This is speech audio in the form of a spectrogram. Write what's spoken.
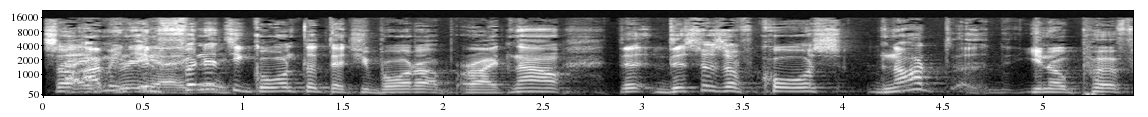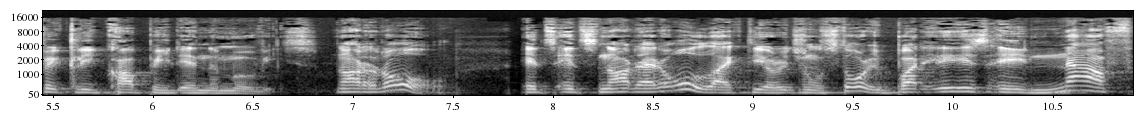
So I, I mean, Infinity I Gauntlet that you brought up right now, th- this is of course not uh, you know perfectly copied in the movies, not at all. It's it's not at all like the original story, but it is enough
